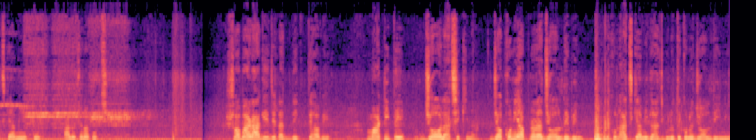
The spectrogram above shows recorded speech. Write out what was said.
আজকে আমি একটু আলোচনা করছি। সবার আগে যেটা দেখতে হবে, মাটিতে জল আছে কিনা? যখনই আপনারা জল দেবেন, দেখুন আজকে আমি গাছগুলোতে কোনো জল দিইনি,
